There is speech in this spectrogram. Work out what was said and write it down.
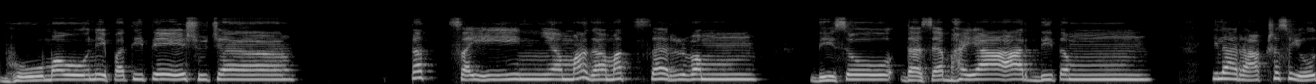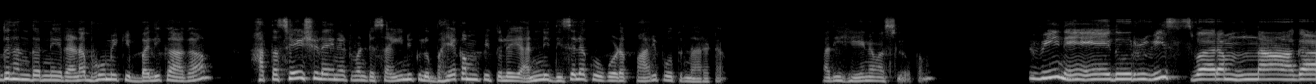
భూమౌ నిపతితేషు చ. తత్సైన్యమగమత్సర్వం దిశో దశభయార్దితం ఇలా రాక్షస యోధులందరినీ రణభూమికి బలి కాగా హతశేషులైనటువంటి సైనికులు భయకంపితులై అన్ని దిశలకు కూడా పారిపోతున్నారట. పదిహేనవ శ్లోకం. వినేదుర్విస్వరం నాగా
